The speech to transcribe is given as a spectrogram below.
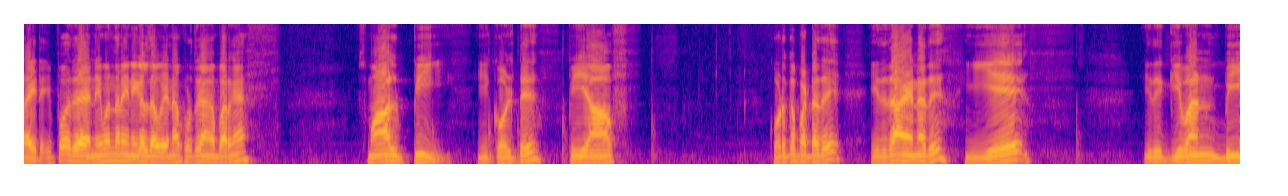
ரைட் இப்போ இந்த நிபந்தனை நிகழ்தகவு என்ன கொடுத்துருக்காங்க பாருங்கள் small p equal to P of கொடுக்கப்பட்டது. இதுதான் என்னது? ஏ இது கிவன் பி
